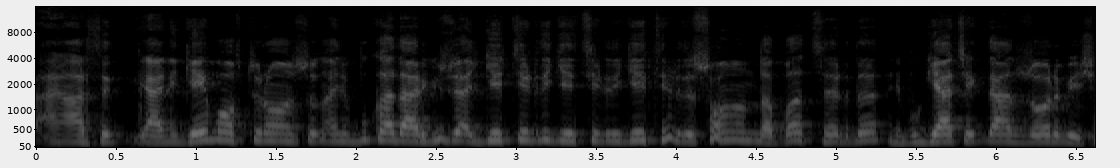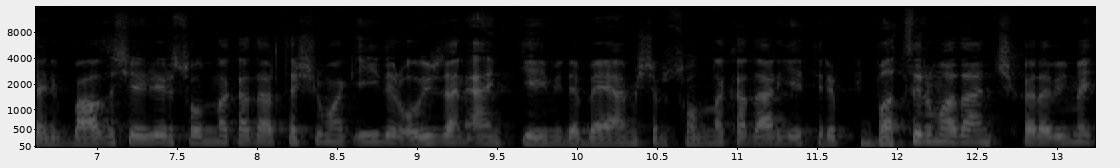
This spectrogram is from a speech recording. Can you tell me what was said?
ben artık yani Game of Thrones'un hani bu kadar güzel getirdi getirdi getirdi sonunda batırdı. Hani bu gerçekten zor bir iş. Hani bazı şeyleri sonuna kadar taşımak iyidir. O yüzden Endgame'i de beğenmiştim. Sonuna kadar getirip batırmadan çıkarabilmek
